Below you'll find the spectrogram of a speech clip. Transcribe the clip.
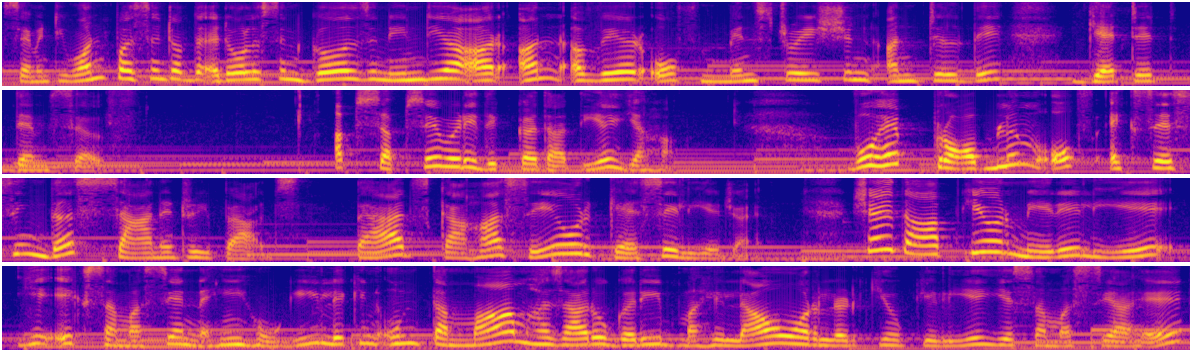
71% of the adolescent girls in India are unaware of menstruation until they get it themselves. अब सबसे बड़ी दिक्कत आती है यहाँ। वो है problem of accessing the sanitary pads pads कहाँ से और कैसे लिए जाएँ? शायद आपके और मेरे लिए ये एक समस्या नहीं होगी, लेकिन उन तमाम हज़ारों गरीब महिलाओं और लड़कियों के लिए ये समस्या है,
